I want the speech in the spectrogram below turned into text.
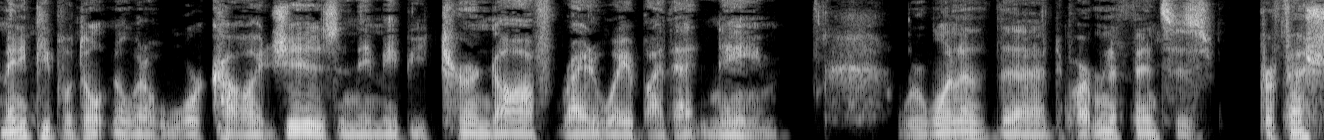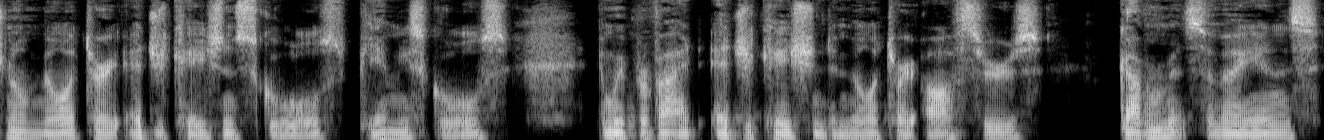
Many people don't know what a war college is, and they may be turned off right away by that name. We're one of the Department of Defense's professional military education schools, PME schools, and we provide education to military officers, government civilians,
